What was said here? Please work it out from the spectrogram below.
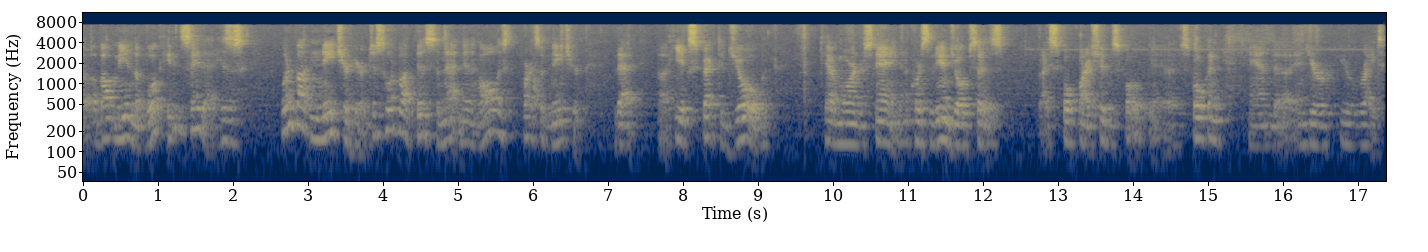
about me in the book?" He didn't say that. He says, what about nature here? Just what about this and that and all these parts of nature that uh, he expected Job to have more understanding. And of course, at the end, Job says, "I spoke when I shouldn't spoke, uh, spoken, and uh, and you're you're right."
